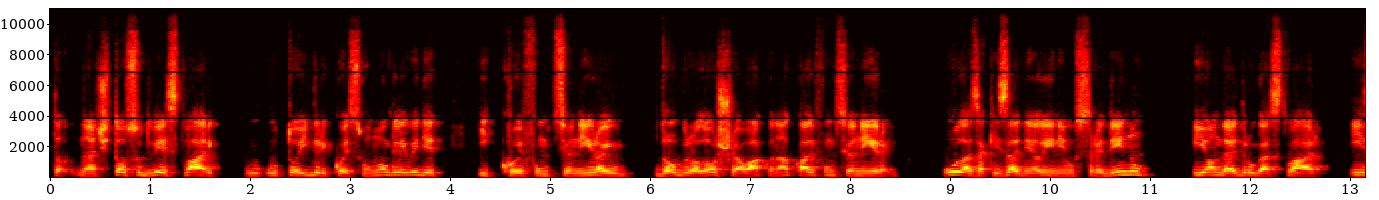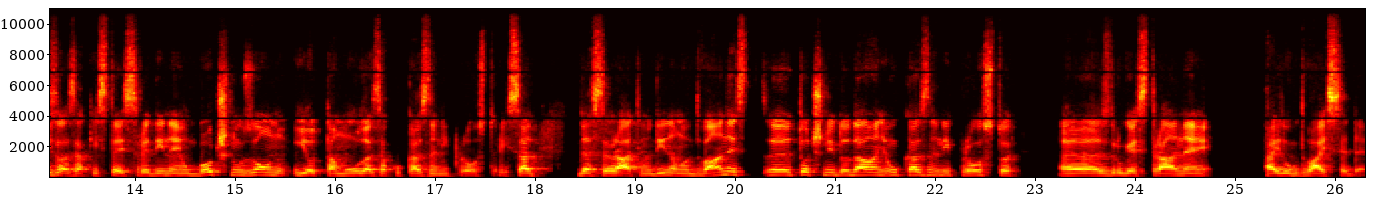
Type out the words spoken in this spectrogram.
to, znači to su dvije stvari u, u toj igri koje smo mogli vidjeti i koje funkcioniraju dobro, loše, ovako, onako, ali funkcioniraju. Ulazak iz zadnje linije u sredinu i onda je druga stvar izlazak iz te sredine u bočnu zonu i od tamo ulazak u kazneni prostor. I sad da se vratimo, Dinamo 12 e, točnih dodavanja u kazneni prostor, e, s druge strane Hajduk 29.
